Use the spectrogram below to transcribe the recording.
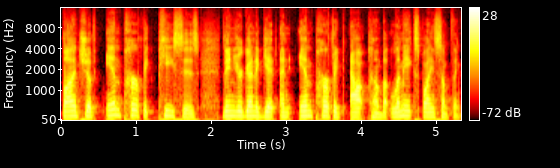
bunch of imperfect pieces, then you're going to get an imperfect outcome. But let me explain something.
